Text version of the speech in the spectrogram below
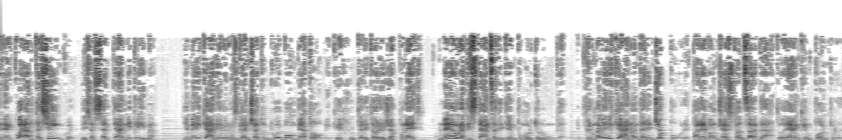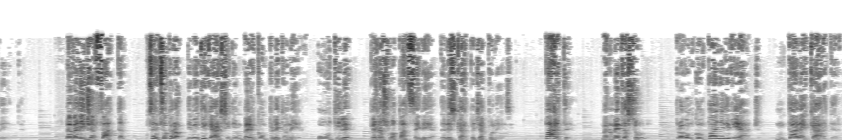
e nel 1945, 17 anni prima, gli americani avevano sganciato due bombe atomiche sul territorio giapponese. Non è una distanza di tempo molto lunga per un americano andare in Giappone pareva un gesto azzardato e anche un po' imprudente. La valigia è fatta, senza però dimenticarsi di un bel completo nero, utile per la sua pazza idea delle scarpe giapponesi. Parte, ma non è da solo. Trova un compagno di viaggio, un tale Carter,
